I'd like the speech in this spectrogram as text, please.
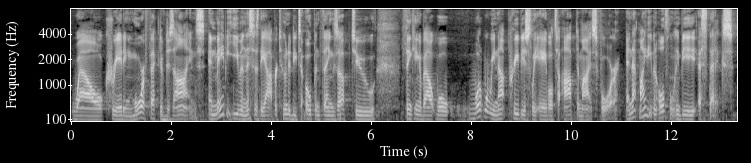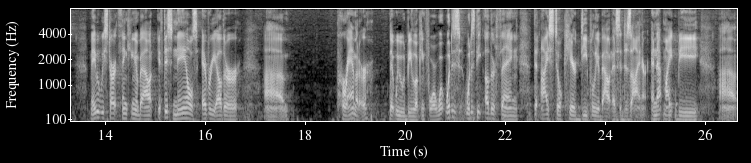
while creating more effective designs. And maybe even this is the opportunity to open things up to thinking about, well, what were we not previously able to optimize for? And that might even ultimately be aesthetics. Maybe we start thinking about if this nails every other uh, parameter that we would be looking for. What, what is what is the other thing that I still care deeply about as a designer? And that might be uh,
